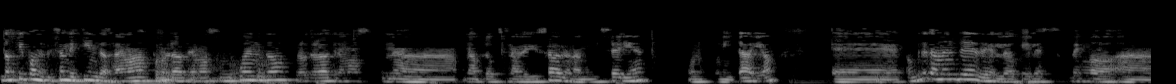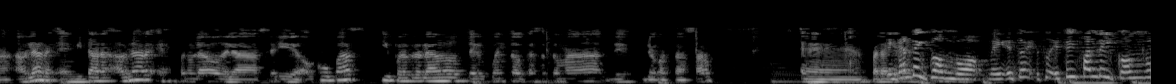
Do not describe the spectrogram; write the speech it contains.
dos tipos de ficción distintas además, por un lado tenemos un cuento, por otro lado tenemos una, una producción audiovisual, una miniserie, un unitario, eh, concretamente de lo que les vengo a hablar, a invitar a hablar, es por un lado de la serie Ocupas y por otro lado del cuento Casa Tomada de Julio Cortázar. Eh, me encanta el combo, estoy, fan del combo,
